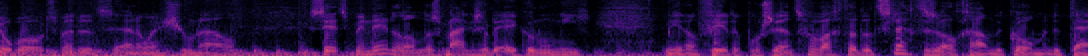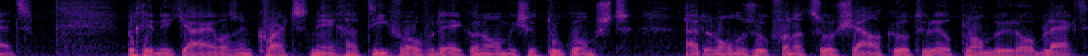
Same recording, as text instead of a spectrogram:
Jobboot met het NOS-journaal. Steeds meer Nederlanders maken ze de economie. Meer dan 40% verwacht dat het slechter zal gaan de komende tijd. Begin dit jaar was een kwart negatief over de economische toekomst. Uit een onderzoek van het Sociaal Cultureel Planbureau blijkt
